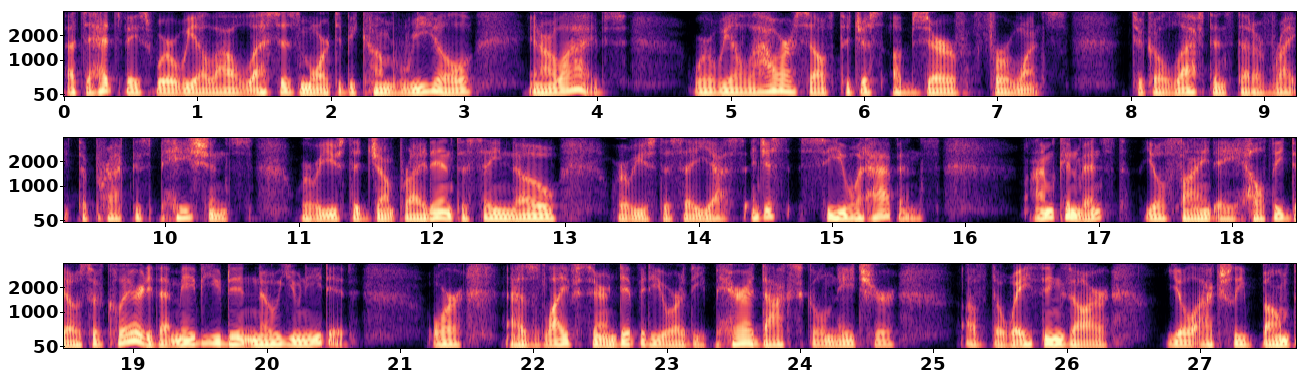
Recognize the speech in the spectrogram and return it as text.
That's a headspace where we allow less is more to become real in our lives, where we allow ourselves to just observe for once, to go left instead of right, to practice patience where we used to jump right in, to say no where we used to say yes, and just see what happens. I'm convinced you'll find a healthy dose of clarity that maybe you didn't know you needed. Or as life serendipity or the paradoxical nature of the way things are, you'll actually bump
